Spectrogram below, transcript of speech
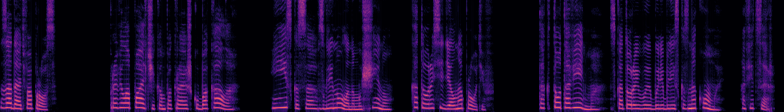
задать вопрос. Провела пальчиком по краешку бокала и искоса взглянула на мужчину, который сидел напротив. «Так кто та ведьма, с которой вы были близко знакомы, офицер?»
